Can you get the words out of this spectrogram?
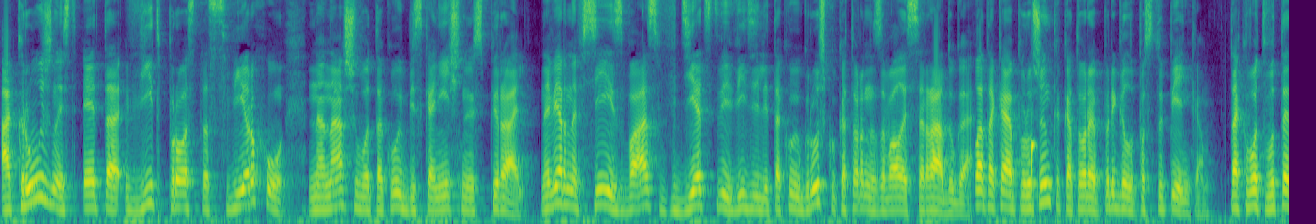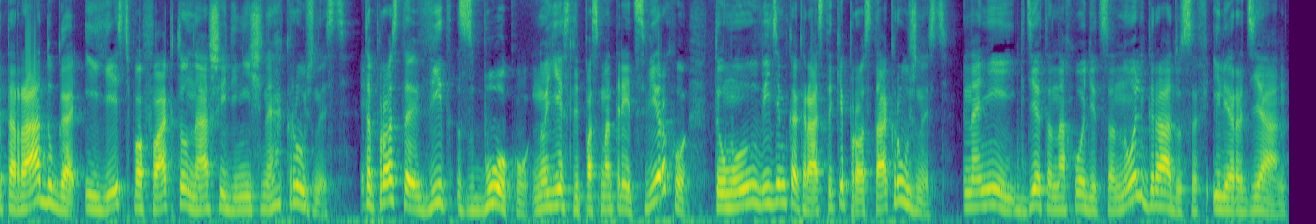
Окружность — это вид просто сверху на нашу вот такую бесконечную спираль. Наверное, все из вас в детстве видели такую игрушку, которая называлась радуга. Была такая пружинка, которая прыгала по ступенькам. Так вот, вот эта радуга и есть по факту наша единичная окружность. Это просто вид сбоку, но если посмотреть сверху, то мы увидим как раз-таки просто окружность. На ней где-то находится 0 градусов или радиан.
